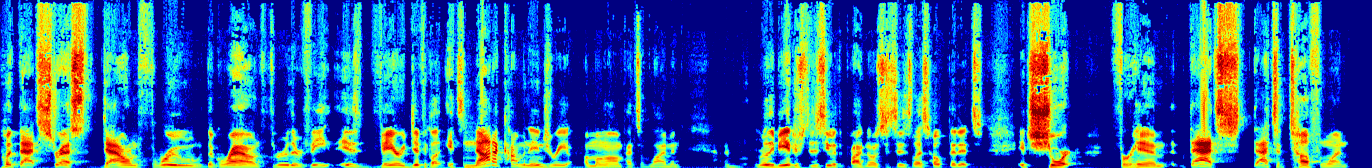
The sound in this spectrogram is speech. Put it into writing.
put that stress down through the ground, through their feet is very difficult. It's not a common injury among offensive linemen. I'd really be interested to see what the prognosis is. Let's hope that it's it's short for him. That's that's a tough one.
